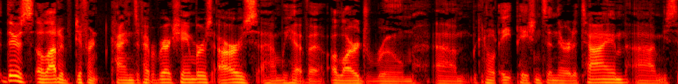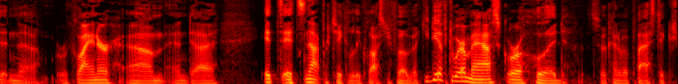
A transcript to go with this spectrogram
there's a lot of different kinds of hyperbaric chambers. Ours, um, we have a, a large room. Um, we can hold eight patients in there at a time. Um, you sit in a recliner, um, and uh, it's it's not particularly claustrophobic. You do have to wear a mask or a hood, so kind of a plastic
